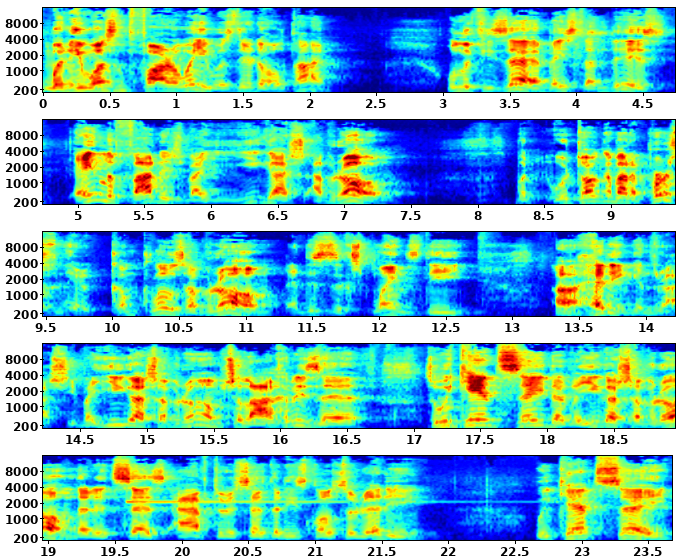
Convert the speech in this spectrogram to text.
when he wasn't far away, he was there the whole time. Ulifizeh, based on this, Ein lefarish yigash Avraham, but we're talking about a person here. Come close, Avraham, and this explains the uh, heading in Rashi. Vayigash Avraham shalachrizeh. So we can't say that Vayigash Avraham that it says after it says that he's close already. We can't say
